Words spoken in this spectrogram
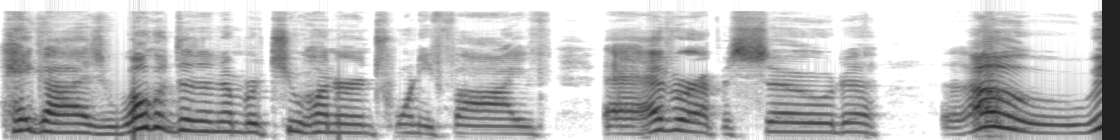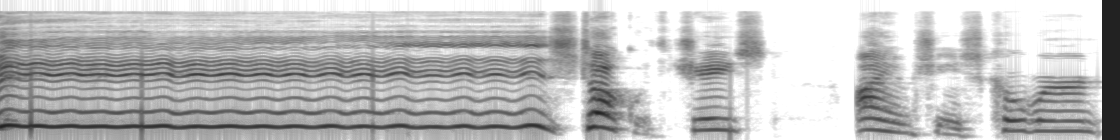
Hey guys, welcome to the number 225 ever episode Wiz Talk with Chase. I am Chase Coburn,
